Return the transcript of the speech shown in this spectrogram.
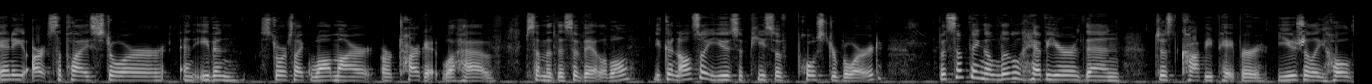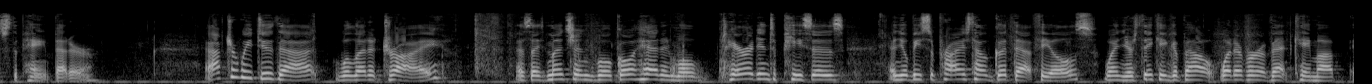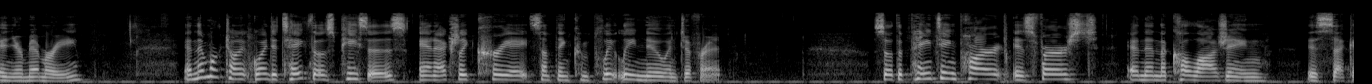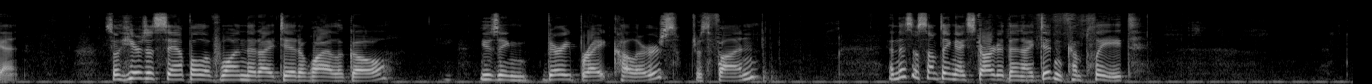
any art supply store and even stores like Walmart or Target will have some of this available. You can also use a piece of poster board, but something a little heavier than just copy paper usually holds the paint better. After we do that, we'll let it dry. As I mentioned, we'll go ahead and we'll tear it into pieces and you'll be surprised how good that feels when you're thinking about whatever event came up in your memory. And then we're going to take those pieces and actually create something completely new and different. So the painting part is first, and then the collaging is second. So here's a sample of one that I did a while ago using very bright colors, which was fun. And this is something I started and I didn't complete.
